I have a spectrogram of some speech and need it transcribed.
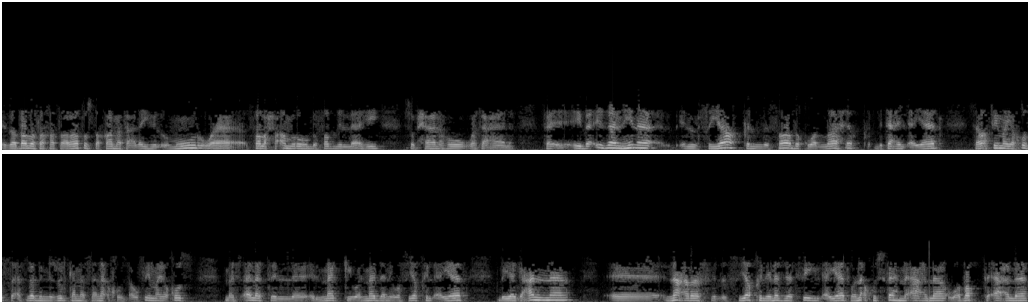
إذا ضبط خطراته استقامت عليه الأمور وصلح أمره بفضل الله سبحانه وتعالى. فإذا إذا هنا السياق السابق واللاحق بتاع الآيات سواء فيما يخص أسباب النزول كما سنأخذ أو فيما يخص مسألة المكي والمدني وسياق الآيات بيجعلنا آه، نعرف السياق اللي نزلت فيه الآيات ونأخذ فهم أعلى وضبط أعلى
